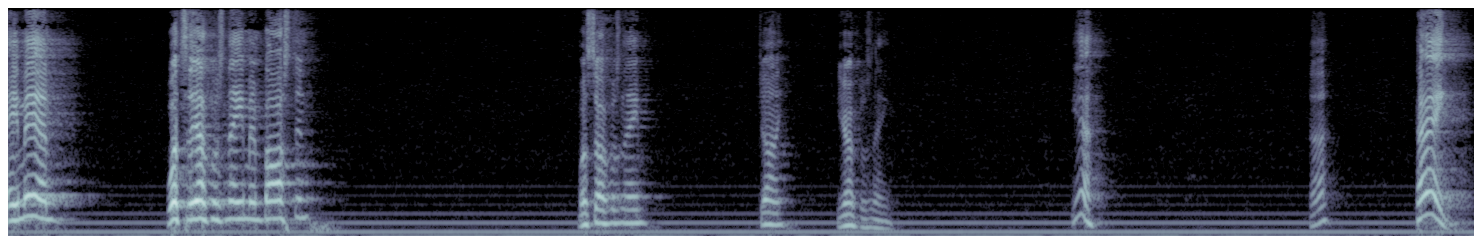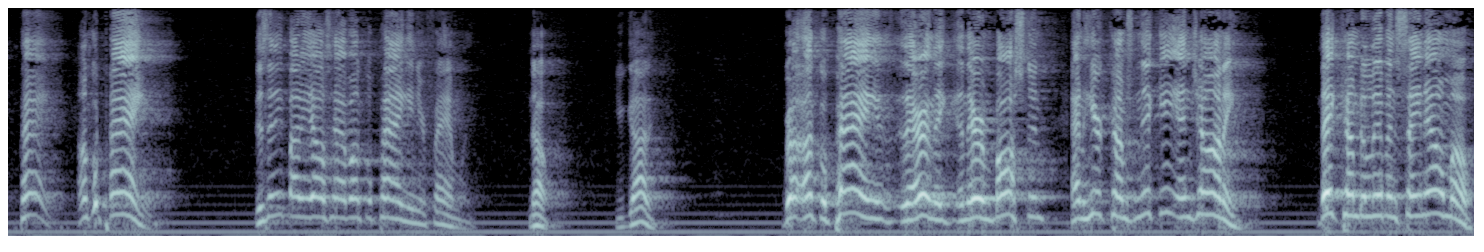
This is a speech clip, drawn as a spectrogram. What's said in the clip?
Amen. What's the uncle's name in Boston? What's uncle's name? Johnny? Your uncle's name? Yeah. Huh? Pang. Pang. Uncle Pang. Does anybody else have Uncle Pang in your family? No. You got it. Bro, Uncle Pang is there, and, they, and they're in Boston, and here comes Nikki and Johnny. They come to live in St. Elmo.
